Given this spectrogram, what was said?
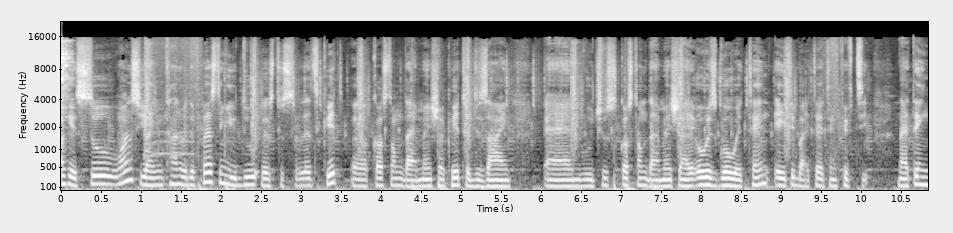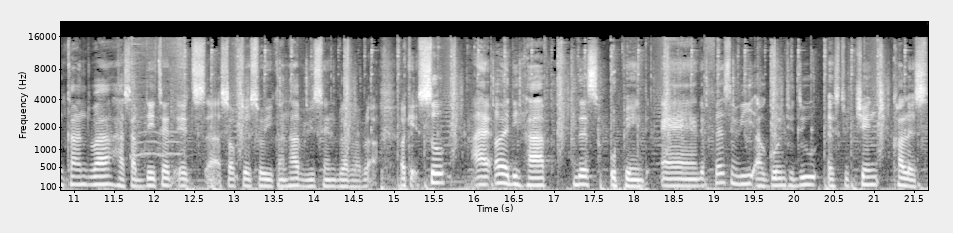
okay so once you're in canva the first thing you do is to select create a custom dimension create a design and we'll choose custom dimension. I always go with 1080 by 1350 and i think canva has updated its uh, software so you can have recent blah blah blah. Okay so i already have this opened and the first thing we are going to do is to change colors.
